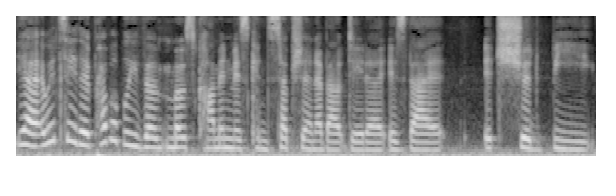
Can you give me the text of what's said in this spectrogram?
Yeah, I would say that probably the most common misconception about data is that it should be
